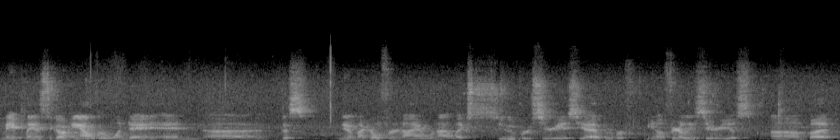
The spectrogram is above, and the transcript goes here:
made plans to go hang out with her one day. And uh, this, you know, my girlfriend and I were not like super serious yet. We were, you know, fairly serious, um, but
